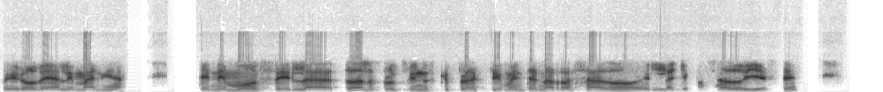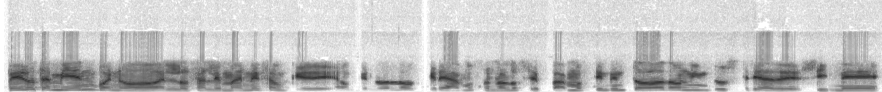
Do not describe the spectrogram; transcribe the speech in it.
pero de Alemania. Tenemos eh, la, todas las producciones que prácticamente han arrasado el año pasado y este. Pero también, bueno, los alemanes, aunque aunque no lo creamos o no lo sepamos, tienen toda una industria de cine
